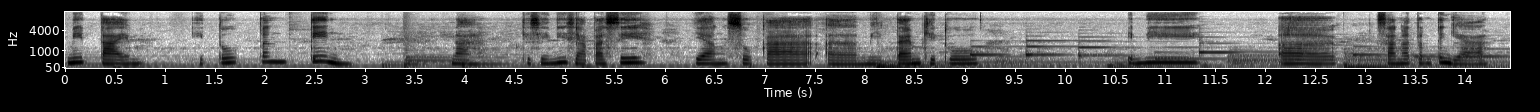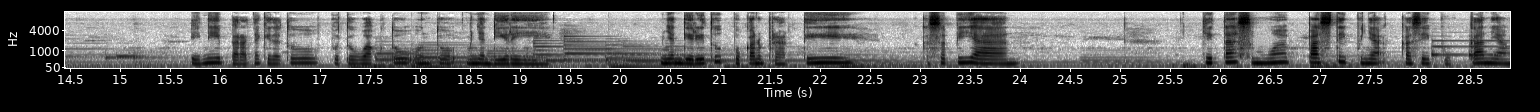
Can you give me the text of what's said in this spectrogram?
me time. Itu penting. Nah, di sini siapa sih yang suka uh, me time gitu ini uh, sangat penting ya. Ini ibaratnya kita tuh butuh waktu untuk menyendiri. Menyendiri itu bukan berarti kesepian. Kita semua pasti punya kesibukan yang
